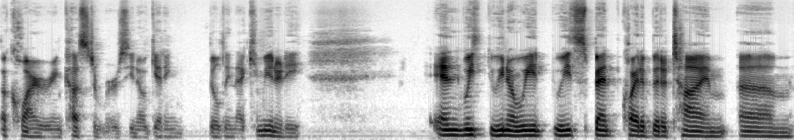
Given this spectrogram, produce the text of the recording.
acquiring customers, you know, getting building that community. And we you know we we spent quite a bit of time um,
